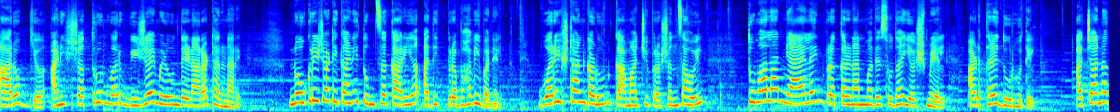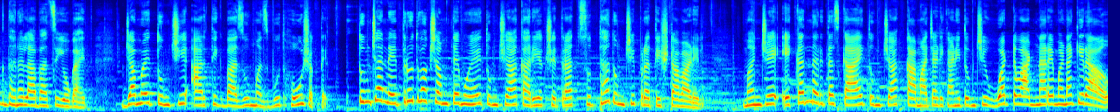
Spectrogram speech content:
आरोग्य आणि शत्रूंवर विजय मिळवून देणारा ठरणार आहे. नोकरीच्या ठिकाणी तुमचं कार्य अधिक प्रभावी बनेल. वरिष्ठांकडून कामाची प्रशंसा होईल. तुम्हाला न्यायालयीन प्रकरणांमध्ये सुद्धा यश मिळेल. अडथळे दूर होतील. अचानक धनलाभाचे योग आहेत ज्यामुळे तुमची आर्थिक बाजू मजबूत होऊ शकते. तुमच्या नेतृत्व क्षमतेमुळे तुमच्या कार्यक्षेत्रात सुद्धा तुमची प्रतिष्ठा वाढेल. म्हणजे एकंदरीतच काय? तुमच्या कामाच्या ठिकाणी तुमची वट वाढणारे म्हणा की राव.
